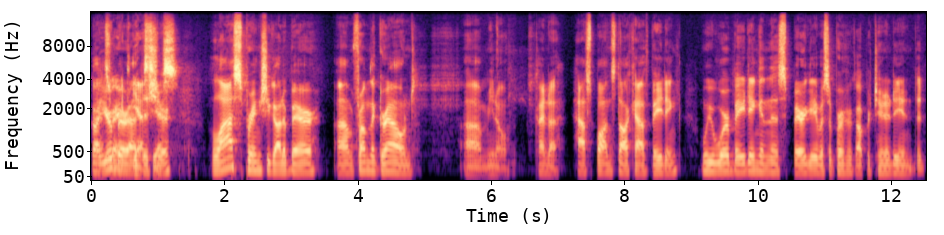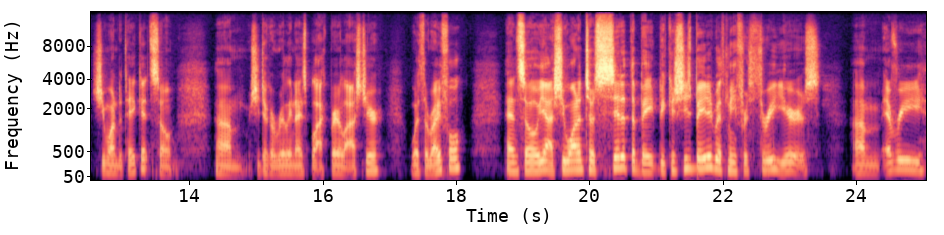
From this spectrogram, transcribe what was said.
got That's your right. bear at Yes, this yes. year. Last spring she got a bear um, from the ground. Um, you know, kind of half and stock, half baiting. We were baiting, and this bear gave us a perfect opportunity, and she wanted to take it. So um, she took a really nice black bear last year with the rifle. And so, yeah, she wanted to sit at the bait because she's baited with me for three years. Um, every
